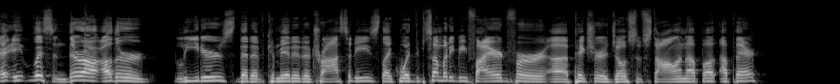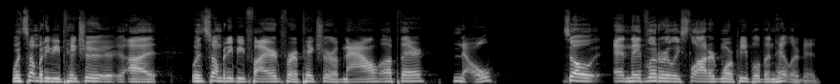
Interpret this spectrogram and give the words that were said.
uh, it- listen, there are other leaders that have committed atrocities. Like, would somebody be fired for a picture of Joseph Stalin up up there? Would somebody be picture? Uh, would somebody be fired for a picture of Mao up there? No. So, and they've literally slaughtered more people than Hitler did.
